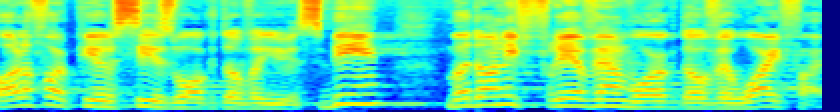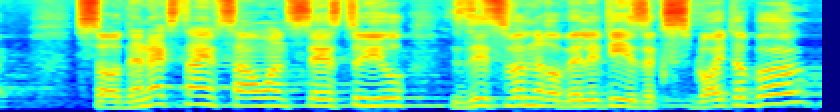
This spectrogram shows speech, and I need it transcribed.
All of our POCs worked over USB, but only three of them worked over Wi-Fi. So the next time someone says to you, this vulnerability is exploitable,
